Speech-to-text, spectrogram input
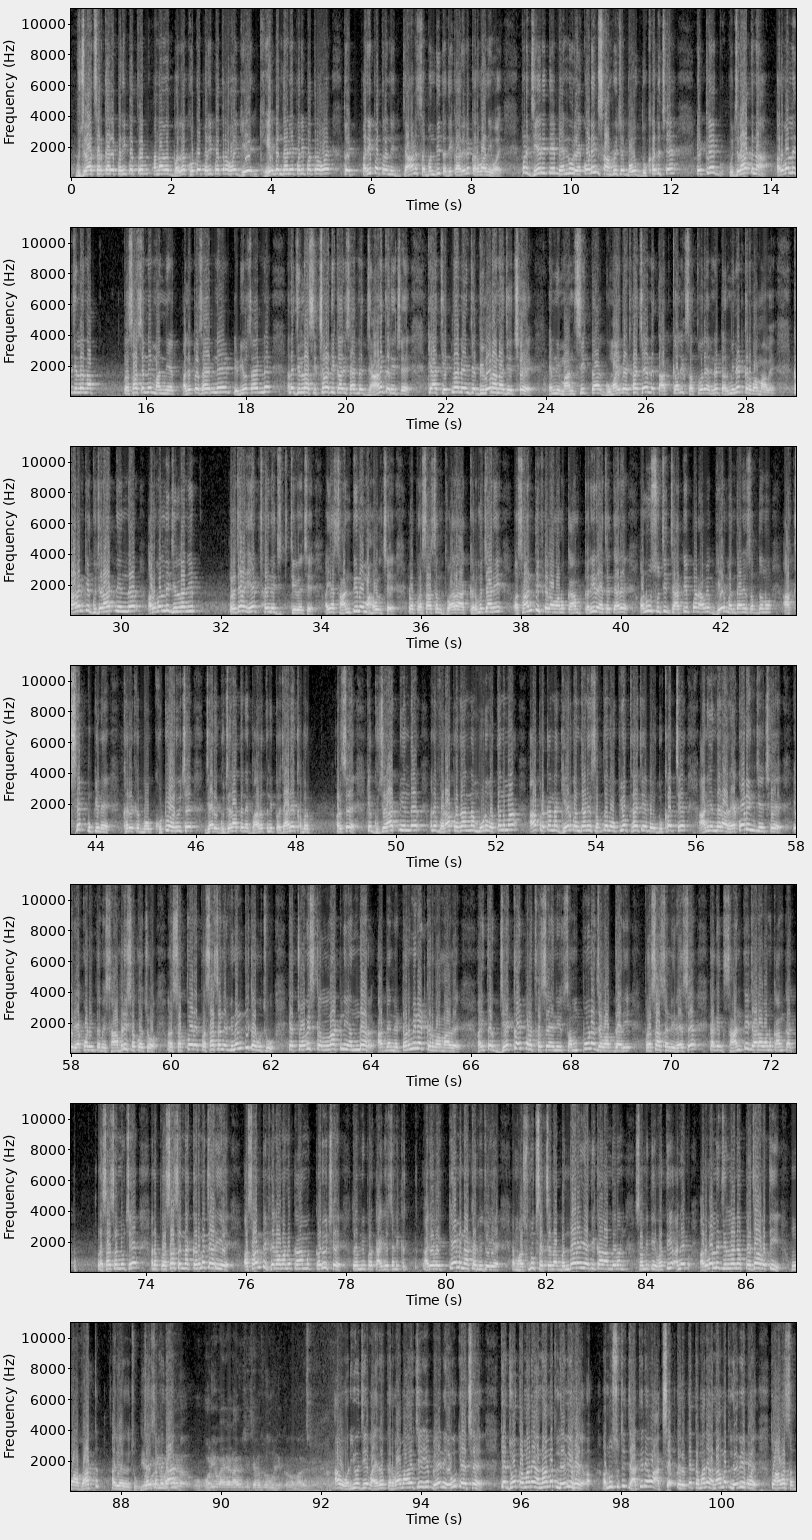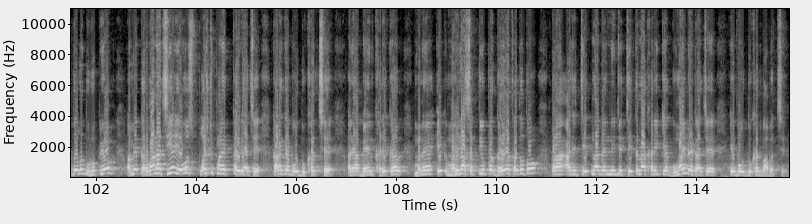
ગુજરાત સરકારે પરિપત્ર બનાવ્યો, ભલે ખોટો પરિપત્ર હોય ઘેર ઘેર બંધારણીય પરિપત્ર હોય, તો એ પરિપત્રની જાણ સંબંધિત અધિકારીને કરવાની હોય. પણ જે રીતે બેનનું રેકોર્ડિંગ સાંભળ્યું છે, બહુ દુઃખદ છે, એટલે ગુજરાતના અરવલ્લી જિલ્લાના પ્રશાસનને માન્ય કલેક્ટર સાહેબને, ટીડીઓ સાહેબને અને જિલ્લા શિક્ષણ અધિકારી સાહેબને જાણ કરી છે કે આ ચેતનાબેન જે ભિલોડાના જે છે, એમની માનસિકતા ગુમાઈ બેઠા છે અને તાત્કાલિક સત્વરે એમને ટર્મિનેટ કરવામાં આવે. કારણ કે ગુજરાતની અંદર અરવલ્લી જિલ્લાની પ્રજા એક થઈને જીવે છે. અહીંયા શાંતિનો માહોલ છે. પણ પ્રશાસન દ્વારા આ કર્મચારી અશાંતિ ફેલાવવાનું કામ કરી રહ્યા છે. ત્યારે અનુસૂચિત જાતિ ઉપર આવે ગેરબંધારણીય શબ્દનો આક્ષેપ મૂકીને ખરેખર બહુ ખોટું હર્યું છે. જ્યારે ગુજરાત અને ભારતની પ્રજાને ખબર હશે કે ગુજરાતની અંદર અને વડાપ્રધાનના મૂળ વતનમાં આ પ્રકારના ગેરબંધારણીય શબ્દનો ઉપયોગ થાય છે એ બહુ દુઃખદ છે. આની અંદર આ રેકોર્ડિંગ જે છે એ રેકોર્ડિંગ તમે સાંભળી શકો છો. અને સત્વરે પ્રશાસનને વિનંતી કરું છું કે ચોવીસ કલાકની અંદર આ બેનને ટર્મિનેટ કરવામાં આવે. અહીંતર જે કંઈ પણ થશે એની સંપૂર્ણ જવાબદારી પ્રશાસનની રહેશે. કારણ કે શાંતિ જાળવવાનું કામકાજ પ્રશાસનનું છે અને પ્રશાસનના કર્મચારીએ અશાંતિ ફેલાવવાનું કામ કર્યું છે, તો એમની પર કાયદેસરની કાર્યવાહી કેમ ના કરવી જોઈએ? એમ હસમુખ સક્સેના બંધારણીય અધિકાર આંદોલન સમિતિ વતી અને અરવલ્લી જિલ્લાના પ્રજા વતી હું આ વાત રહ્યો છું. જય સંવિધાન. ઓડિયો વાયરલ આવ્યો છે તેમાં શું ઉલ્લેખ કરવામાં આવ્યો છે? આ ઓડિયો જે વાયરલ કરવામાં આવ્યો છે એ બેન એવું કહે છે કે જો તમારે અનામત લેવી હોય અનુસૂચિત જાતિને એવો આક્ષેપ કર્યો કે તમારે અનામત લેવી હોય તો આવા શબ્દોનો દુરુપયોગ અમે કરવાના છીએ એવું સ્પષ્ટપણે કહી રહ્યા છે. કારણ કે આ બહુ દુઃખદ છે. અને આ બેન ખરેખર મને એક મહિલા શક્તિ ઉપર ગર્વ થતો હતો પણ આ ચેતના બેનની જે ચેતના ખરી ક્યાં ગુમાઈ બેઠા છે એ બહુ દુઃખદ બાબત છે.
